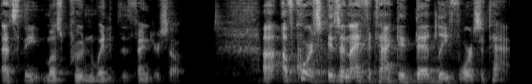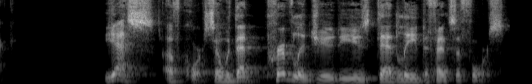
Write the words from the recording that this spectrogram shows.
That's the most prudent way to defend yourself. Uh, of course, is a knife attack a deadly force attack? Yes, of course. So would that privilege you to use deadly defensive force?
